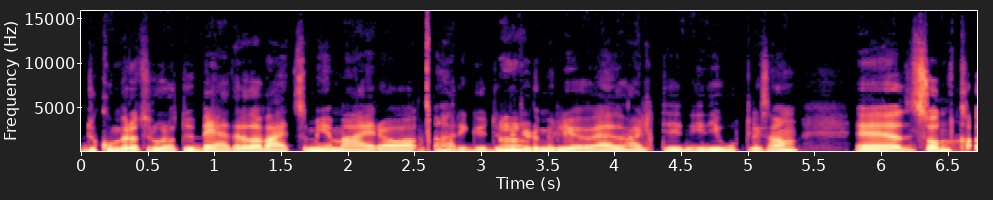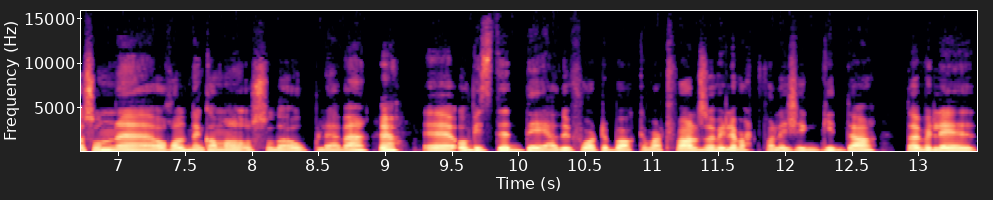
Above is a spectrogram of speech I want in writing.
du kommer og tror at du er bedre, da veit så mye mer, og herregud, du Ja. blir du miljøet, er du helt idiot, liksom. Eh, sånn, sånne holdninger kan man også da oppleve. Ja. Eh, og hvis det er det du får tilbake, fall, så vil jeg i hvert fall ikke gidda. Da jeg,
